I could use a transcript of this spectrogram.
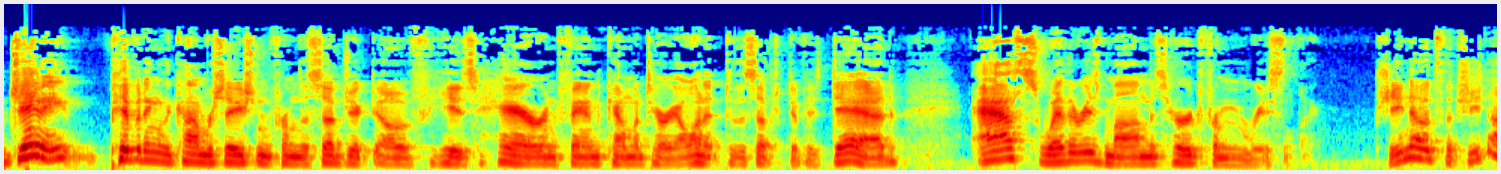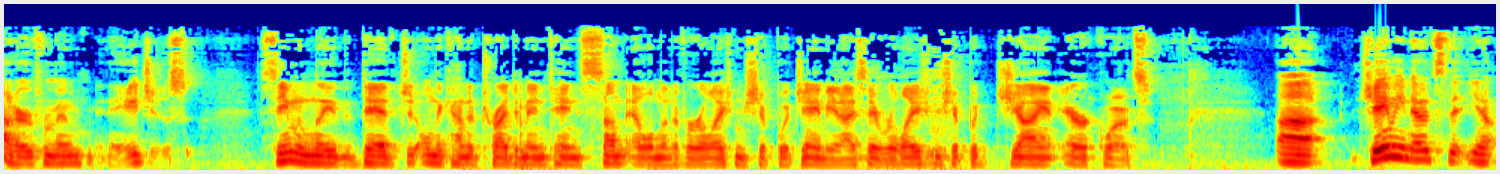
Jamie, pivoting the conversation from the subject of his hair and fan commentary on it to the subject of his dad, asks whether his mom has heard from him recently. She notes that she's not heard from him in ages seemingly they had only kind of tried to maintain some element of a relationship with Jamie, and I say relationship with giant air quotes. Uh, Jamie notes that, you know,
